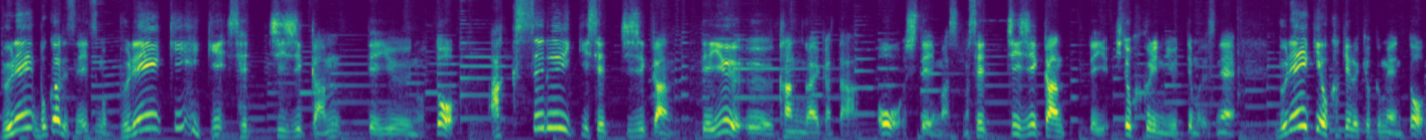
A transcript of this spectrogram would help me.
ブレ僕はですねいつもブレーキ域設置時間っていうのとアクセル域設置時間っていう考え方をしています。ま、設置時間っていう一括りに言ってもですねブレーキをかける局面と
